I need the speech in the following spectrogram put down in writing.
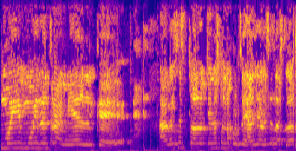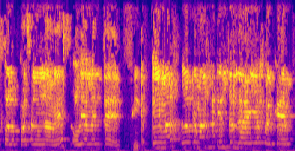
muy, muy dentro de mí el que a veces solo tienes una oportunidad y a veces las cosas solo pasan una vez, obviamente, y más, lo que más me dio a entender ella fue que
